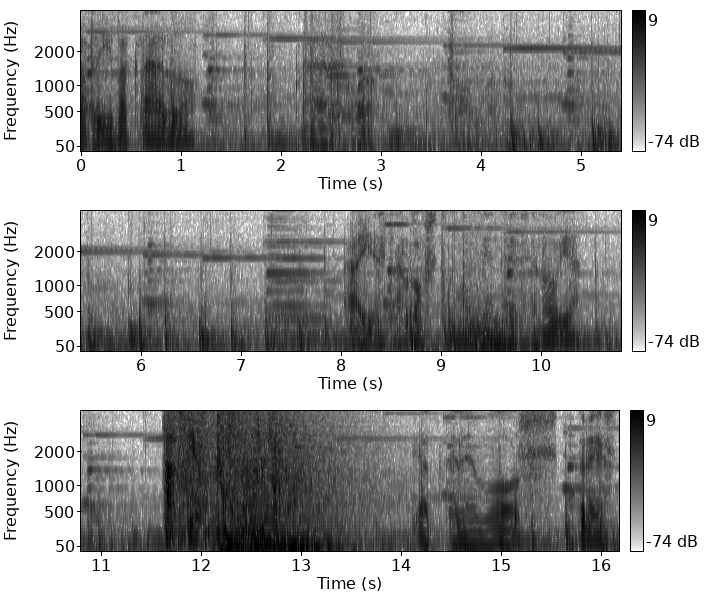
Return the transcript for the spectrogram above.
Para arriba, claro. Ahí está el Gobstone también de Zenobia. Acción. Ya tenemos tres.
